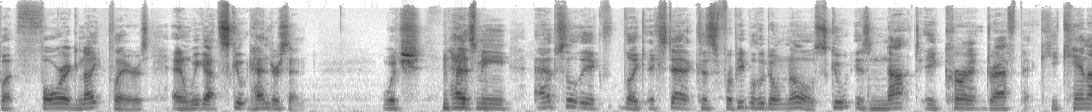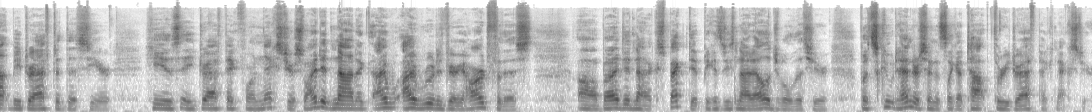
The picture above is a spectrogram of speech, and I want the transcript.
but four ignite players and we got scoot henderson which has me absolutely like ecstatic because for people who don't know scoot is not a current draft pick he cannot be drafted this year he is a draft pick for next year so i did not i, I rooted very hard for this uh, but i did not expect it because he's not eligible this year but scoot henderson is like a top three draft pick next year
